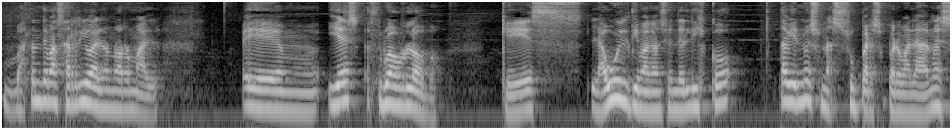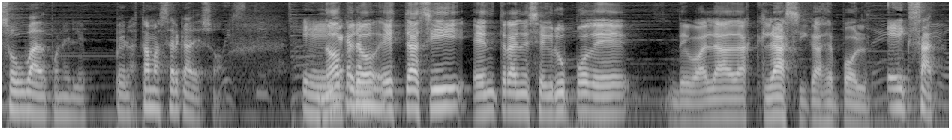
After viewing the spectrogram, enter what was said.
bastante más arriba de lo normal. Eh, y es Through Our Love, que es la última canción del disco. Está bien, no es una super, super balada, no es So Bad, ponele, pero está más cerca de eso. Eh, y no, pero también- esta sí entra en ese grupo de, de baladas clásicas de Paul. Exacto.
